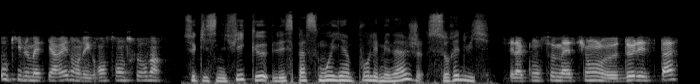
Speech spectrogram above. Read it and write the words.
au kilomètre carré dans les grands centres urbains. Ce qui signifie que l'espace moyen pour les ménages se réduit. C'est la consommation euh, de l'espace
